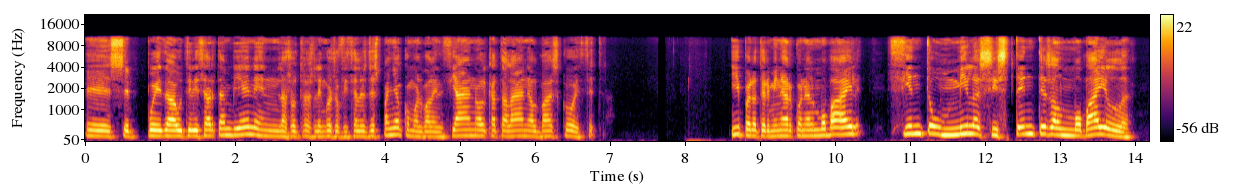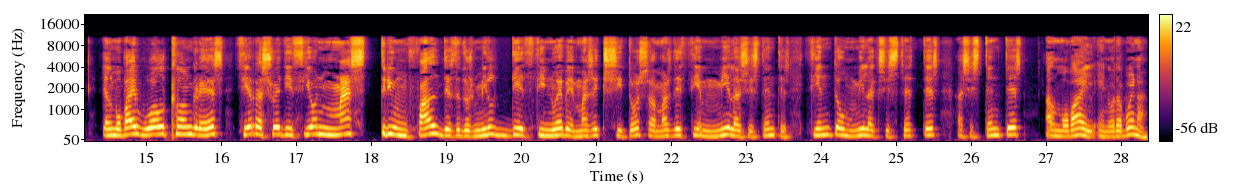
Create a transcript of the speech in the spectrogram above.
eh, se pueda utilizar también en las otras lenguas oficiales de España como el valenciano, el catalán, el vasco, etc. Y para terminar con el mobile, 101.000 asistentes al mobile. El Mobile World Congress cierra su edición más triunfal desde 2019, más exitosa, más de 100.000 asistentes, 101.000 asistentes, asistentes al mobile. Enhorabuena.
